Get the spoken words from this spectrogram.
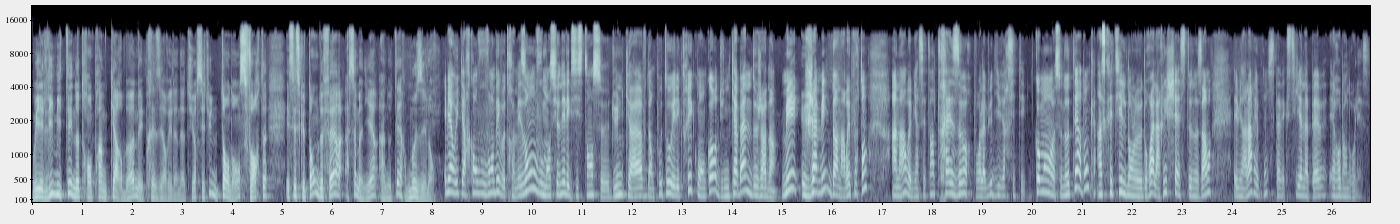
Oui, limiter notre empreinte carbone et préserver la nature, c'est une tendance forte et c'est ce que tente de faire à sa manière un notaire mosellan. Eh bien oui, car quand vous vendez votre maison, vous mentionnez l'existence d'une cave, d'un poteau électrique ou encore d'une cabane de jardin, mais jamais d'un arbre. Et pourtant, un arbre, eh bien c'est un trésor pour la biodiversité. Comment ce notaire donc inscrit-il dans le droit la richesse de nos arbres? Eh bien la réponse est avec Styliana Pev et Robin Droulez.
